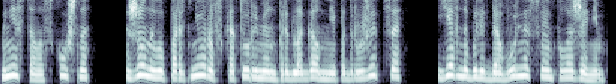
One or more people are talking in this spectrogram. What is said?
Мне стало скучно, жены его партнеров, с которыми он предлагал мне подружиться, явно были довольны своим положением.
